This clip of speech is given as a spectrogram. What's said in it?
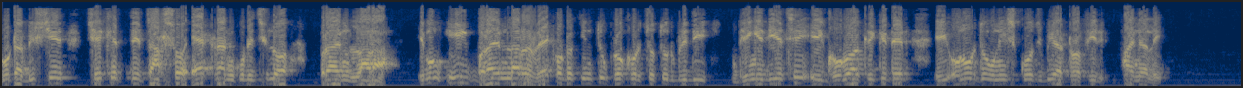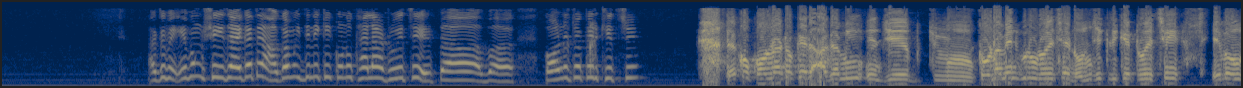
গোটা বিশ্বের সেক্ষেত্রে চারশো এক রান করেছিল ব্রায়ান লারা। এবং এই ব্রায়ান লারার রেকর্ডও কিন্তু প্রখর চতুর্বৃদ্ধি ভেঙে দিয়েছে এই ঘরোয়া ক্রিকেটের এই অনূর্ধ্ব উনিশ কোচবিহার ট্রফির ফাইনালে। একদমই এবং সেই জায়গাতে আগামী দিনে কি কোনো খেলা রয়েছে তা- কর্ণাটকের ক্ষেত্রে? দেখো কর্ণাটকের আগামী যে টুর্নামেন্টগুলো রয়েছে রঞ্জি ক্রিকেট রয়েছে এবং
